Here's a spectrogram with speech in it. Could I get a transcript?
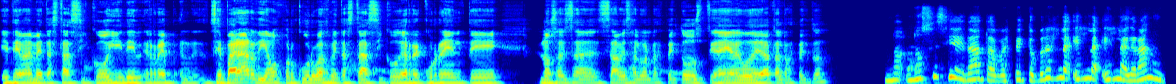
el tema de metastásico y de separar, digamos, por curvas metastásico de recurrente, ¿No sabes, sabes algo al respecto? ¿Hay algo de data al respecto? No, no, sé si hay data al respecto, pero es, la, es, la, es la gran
